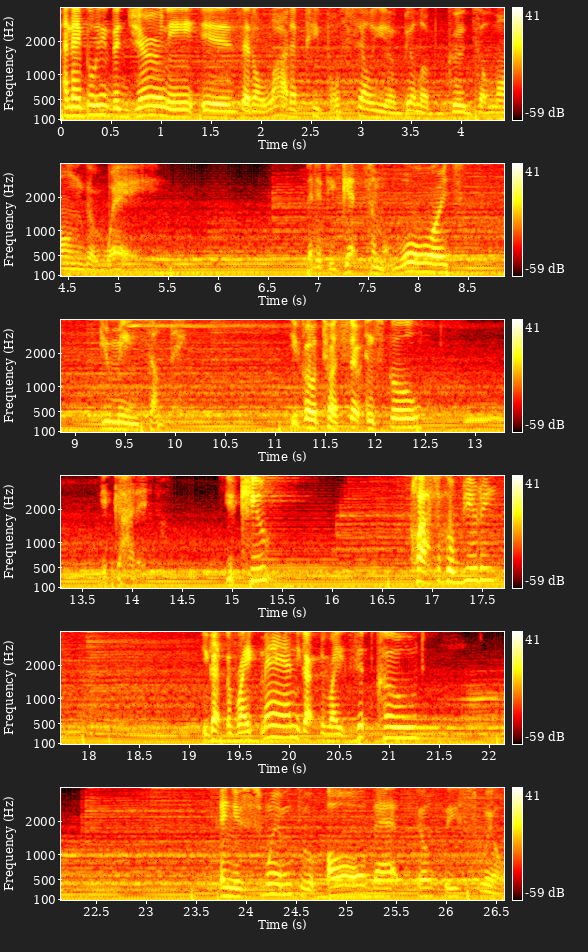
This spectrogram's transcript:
And I believe the journey is that a lot of people sell you a bill of goods along the way. That if you get some awards, you mean something. You go to a certain school, you got it. You're cute, classical beauty, you got the right man, you got the right zip code, and you swim through all that filthy swill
